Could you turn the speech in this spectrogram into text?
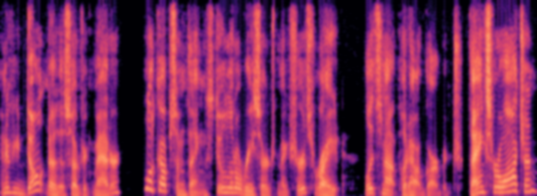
And if you don't know the subject matter, look up some things, do a little research, make sure it's right. Let's not put out garbage. Thanks for watching.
